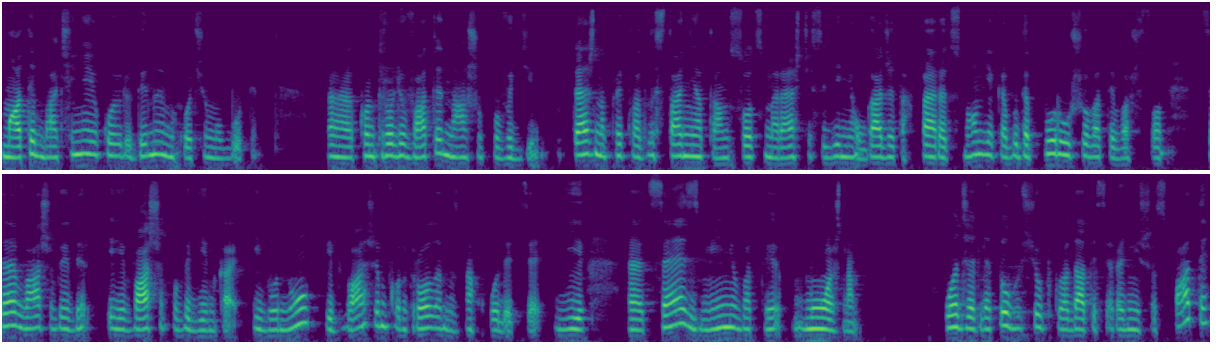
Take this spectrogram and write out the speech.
мати бачення, якою людиною ми хочемо бути, е, контролювати нашу поведінку. Теж, наприклад, листання там соцмереж чи сидіння у гаджетах перед сном, яке буде порушувати ваш сон. Це ваш вибір і ваша поведінка, і воно під вашим контролем знаходиться. І е, це змінювати можна. Отже, для того, щоб вкладатися раніше спати,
